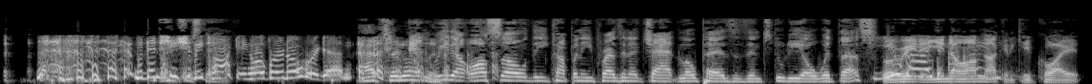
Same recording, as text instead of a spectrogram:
well, then she should be talking over and over again. Absolutely. And Rita, also the company president, Chad Lopez, is in studio with us. Well, Rita, you know I'm not going to keep quiet.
